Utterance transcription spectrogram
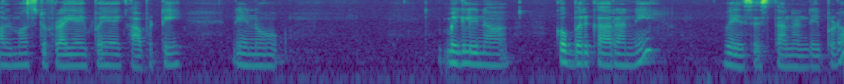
ఆల్మోస్ట్ ఫ్రై అయిపోయాయి కాబట్టి నేను మిగిలిన కొబ్బరి కారాన్ని వేసేస్తానండి ఇప్పుడు.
